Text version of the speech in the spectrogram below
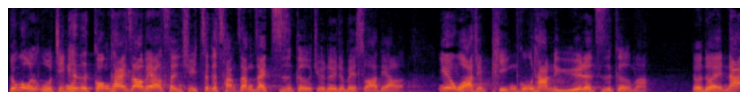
如果我今天是公开招标程序，这个厂商在资格绝对就被刷掉了，因为我要去评估他履约的资格嘛，对不对？那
